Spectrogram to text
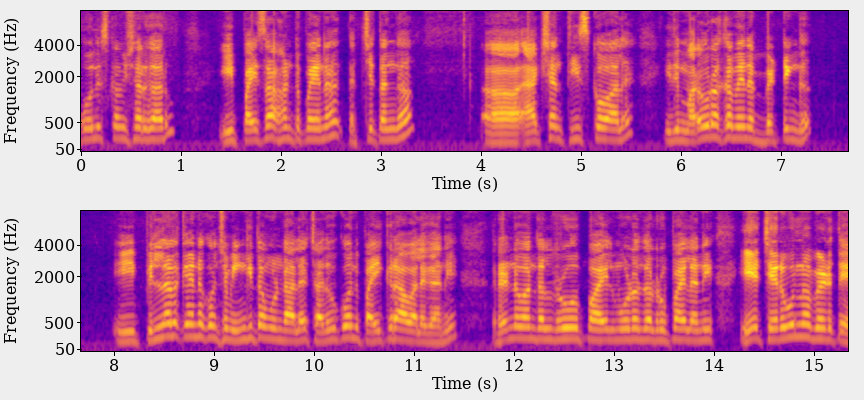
పోలీస్ కమిషనర్ గారు ఈ పైసా హంట్ పైన ఖచ్చితంగా యాక్షన్ తీసుకోవాలి. ఇది మరో రకమైన బెట్టింగ్. ఈ పిల్లలకైనా కొంచెం ఇంగితం ఉండాలి చదువుకొని పైకి రావాలి కానీ రెండు వందల రూపాయలు మూడు వందల రూపాయలని ఏ చెరువుల్లో పెడితే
